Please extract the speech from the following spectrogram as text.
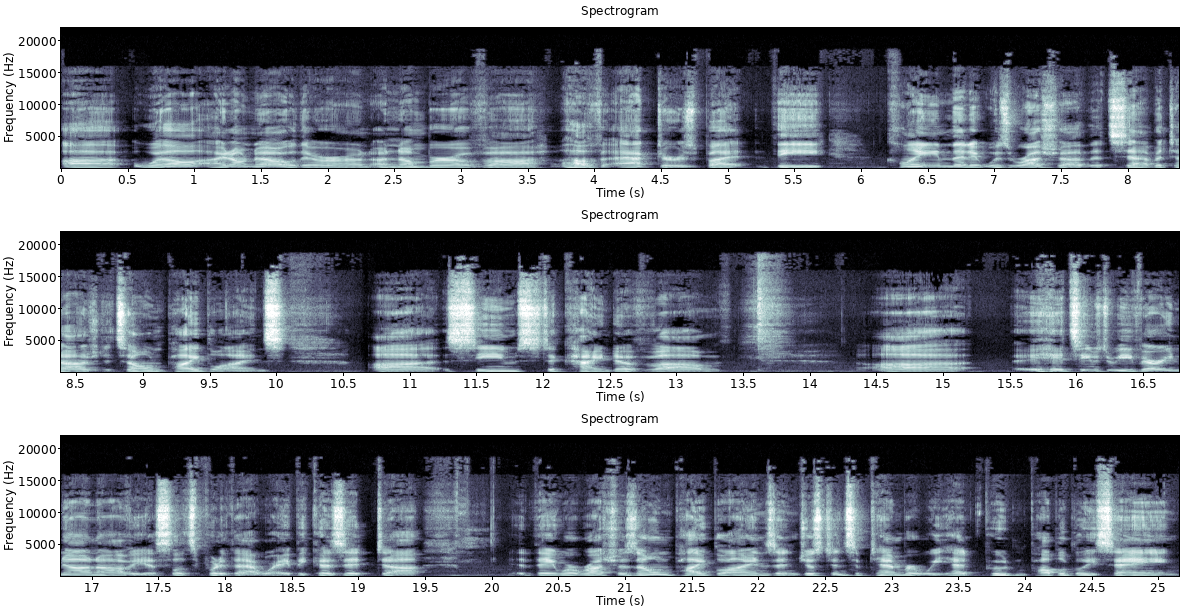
Uh, well, I don't know. There are a, a number of uh, of actors, but the claim that it was Russia that sabotaged its own pipelines uh, seems to kind of um, uh, it seems to be very non-obvious. Let's put it that way, because it uh, they were Russia's own pipelines, and just in September we had Putin publicly saying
